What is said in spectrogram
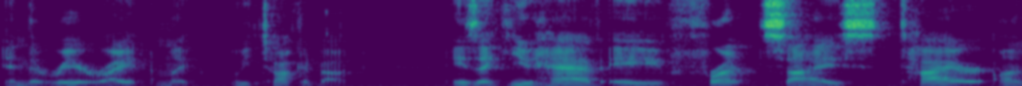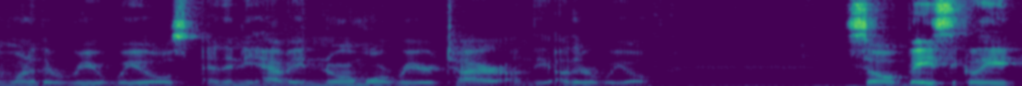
in the rear, right? I'm like, what are you talking about? He's like, you have a front size tire on one of the rear wheels, and then you have a normal rear tire on the other wheel. So basically,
